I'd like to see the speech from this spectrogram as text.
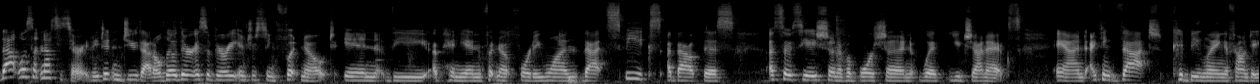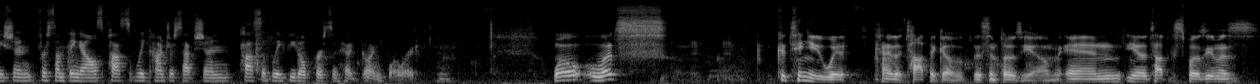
That wasn't necessary. They didn't do that. Although there is a very interesting footnote in the opinion, footnote 41, that speaks about this association of abortion with eugenics. And I think that could be laying a foundation for something else, possibly contraception, possibly fetal personhood going forward. Well, let's continue with kind of the topic of the symposium. And, you know, the topic of the symposium is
